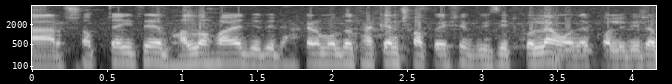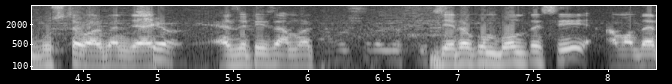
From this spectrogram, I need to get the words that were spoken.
আর সবচাইতে ভালো হয় যদি ঢাকার মধ্যে থাকেন শপে এসে ভিজিট করলে আমাদের কোয়ালিটিটা বুঝতে পারবেন যে. অ্যাজ ইট ইজ আমরা যেরকম বলতেছি আমাদের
